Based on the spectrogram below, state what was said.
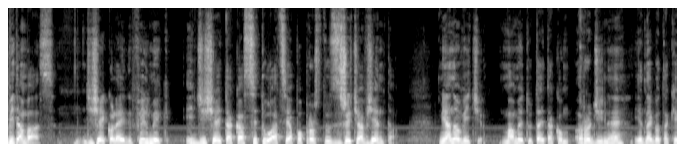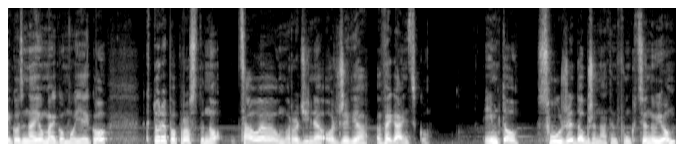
Witam Was. Dzisiaj kolejny filmik i dzisiaj taka sytuacja po prostu z życia wzięta. Mianowicie, mamy tutaj taką rodzinę, jednego takiego znajomego mojego, który po prostu no, całą rodzinę odżywia wegańsko. Im to służy, dobrze na tym funkcjonują.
